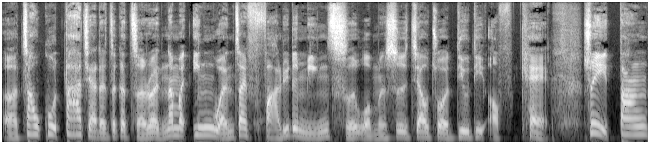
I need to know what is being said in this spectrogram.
呃照顾大家的这个责任，那么英文在法律的名词我们是叫做 duty of care。所以当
